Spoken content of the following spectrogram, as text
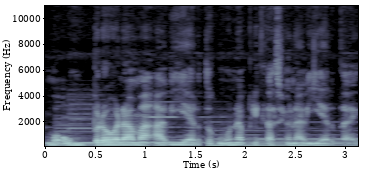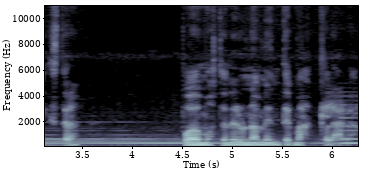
como un programa abierto, como una aplicación abierta extra, podemos tener una mente más clara.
